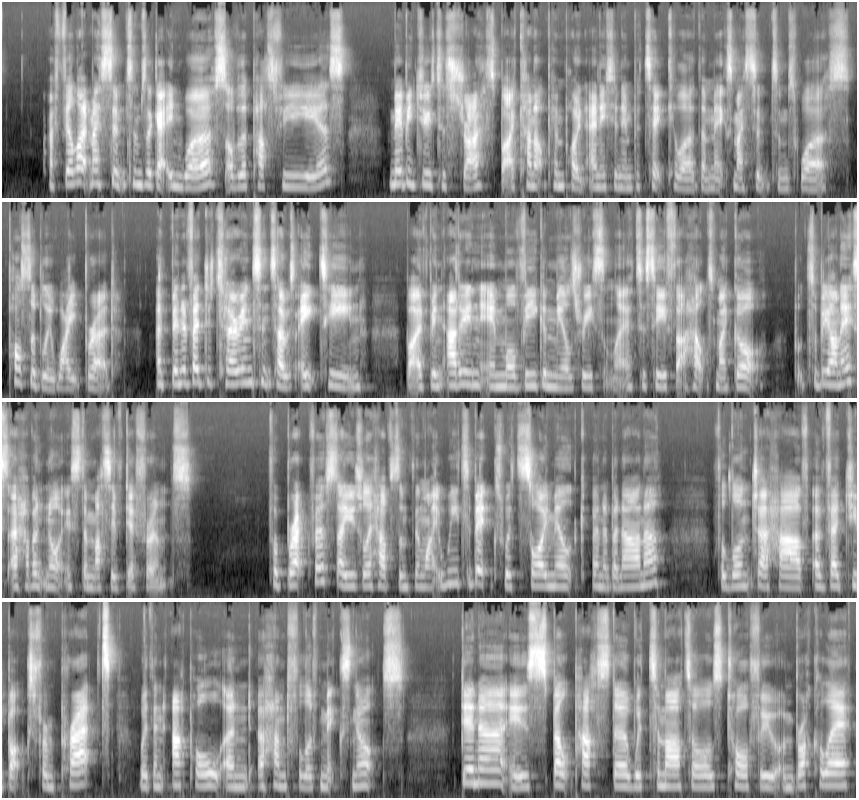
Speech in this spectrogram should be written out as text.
I feel like my symptoms are getting worse over the past few years, maybe due to stress, but I cannot pinpoint anything in particular that makes my symptoms worse. Possibly white bread. I've been a vegetarian since I was 18, but I've been adding in more vegan meals recently to see if that helps my gut but to be honest, I haven't noticed a massive difference. For breakfast, I usually have something like Weetabix with soy milk and a banana. For lunch, I have a veggie box from Pret with an apple and a handful of mixed nuts. Dinner is spelt pasta with tomatoes, tofu, and broccoli.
